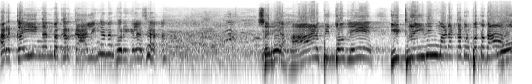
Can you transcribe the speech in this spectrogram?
ಅರೆ ಕೈ ಹಿಂಗ್ ಅನ್ಬೇಕಾರೆ ಕಾಲ್ ಹಿಂಗ್ ಅನ್ನಕ್ ಬರೀಕಿಲ್ಲ ಸರ್ ಸರಿ ಹಾಳ್ ಬಿದ್ದೋಗ್ಲಿ. ಈ ಡ್ರೈವಿಂಗ್ ಮಾಡಕ್ಕಾದ್ರೂ ಬರ್ತದ? ಓ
